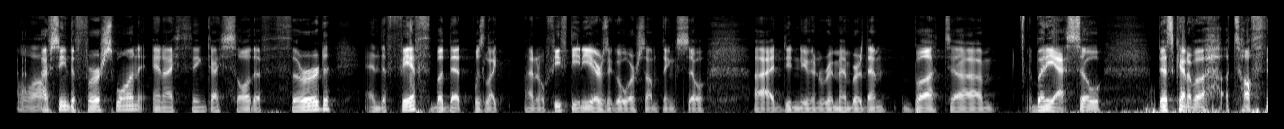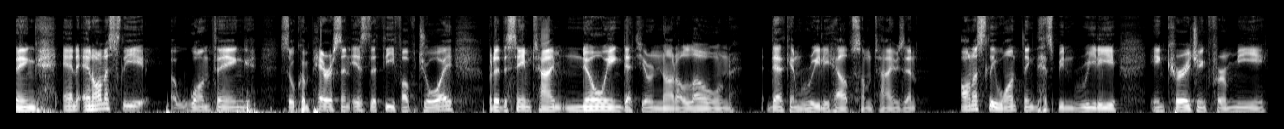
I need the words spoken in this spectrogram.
Oh, wow. I've seen the first one, and I think I saw the third and the fifth, but that was like I don't know, 15 years ago or something. So uh, I didn't even remember them. But um, but yeah, so that's kind of a, a tough thing. And and honestly, uh, one thing. So comparison is the thief of joy, but at the same time, knowing that you're not alone, that can really help sometimes. And honestly, one thing that's been really encouraging for me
